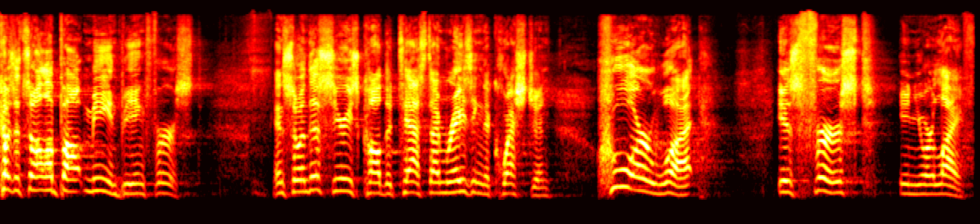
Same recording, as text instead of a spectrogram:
because it's all about me and being first. And so in this series called The Test, I'm raising the question, who or what is first in your life?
